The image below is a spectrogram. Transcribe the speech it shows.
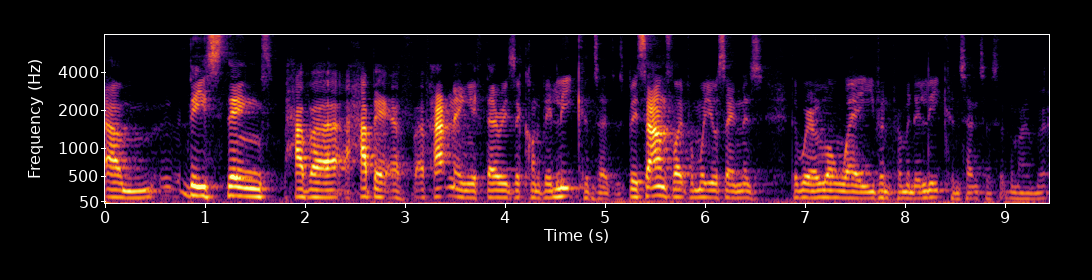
um, these things have a, a habit of, of, happening if there is a kind of elite consensus. But it sounds like, from what you're saying, that we're a long way even from an elite consensus at the moment.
